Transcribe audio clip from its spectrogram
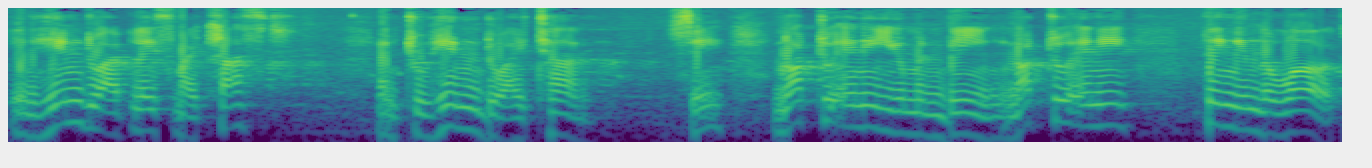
In Him do I place my trust, and to Him do I turn. See? Not to any human being, not to anything in the world.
